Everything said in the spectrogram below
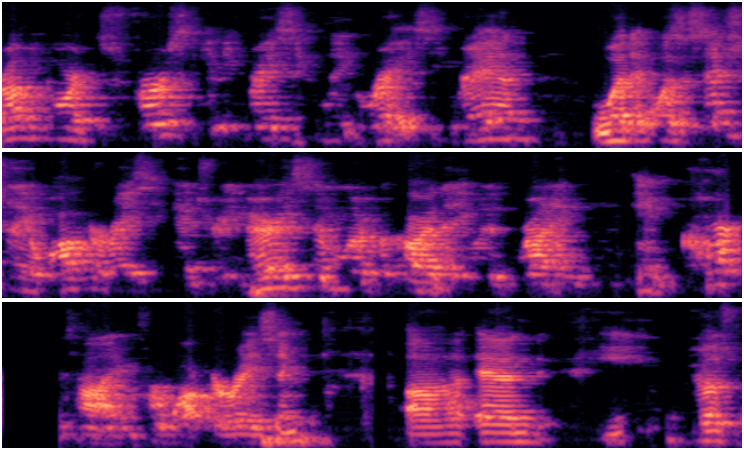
Robby Gordon's first Indy Racing League race. He ran what it was essentially a Walker Racing entry, very similar to the car that he was running in CART time for Walker Racing. Uh, and he just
